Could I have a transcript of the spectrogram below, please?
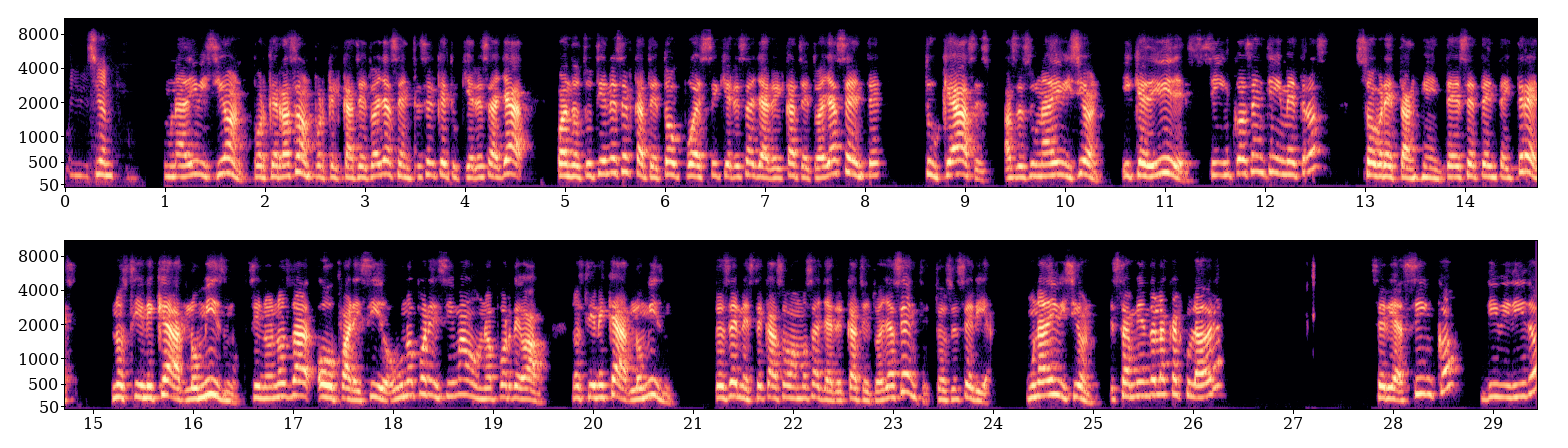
División. Una división. ¿Por qué razón? Porque el cateto adyacente es el que tú quieres hallar. Cuando tú tienes el cateto opuesto y quieres hallar el cateto adyacente, ¿tú qué haces? Haces una división. ¿Y qué divides? 5 centímetros sobre tangente de 73. nos tiene que dar lo mismo, si no nos da, o parecido, uno por encima o uno por debajo, nos tiene que dar lo mismo. Entonces, en este caso vamos a hallar el cateto adyacente. Entonces sería una división. ¿Están viendo la calculadora? Sería 5 dividido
